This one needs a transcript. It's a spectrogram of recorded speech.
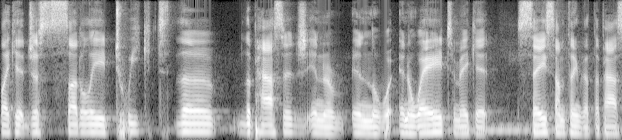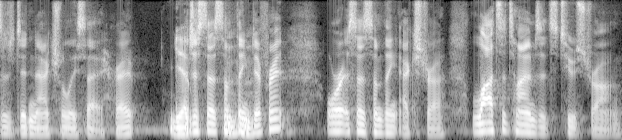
Like it just subtly tweaked the the passage in a in the in a way to make it say something that the passage didn't actually say, right? Yep. It just says something mm-hmm. different or it says something extra. Lots of times it's too strong.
